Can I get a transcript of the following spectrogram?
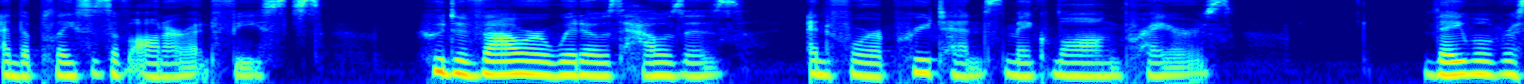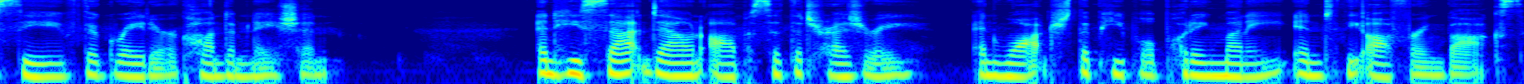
and the places of honor at feasts, who devour widows' houses and for a pretense make long prayers. They will receive the greater condemnation. And he sat down opposite the treasury and watched the people putting money into the offering box.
